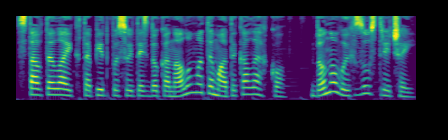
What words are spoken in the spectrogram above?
Ставте лайк та підписуйтесь до каналу Математика Легко. До нових зустрічей!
